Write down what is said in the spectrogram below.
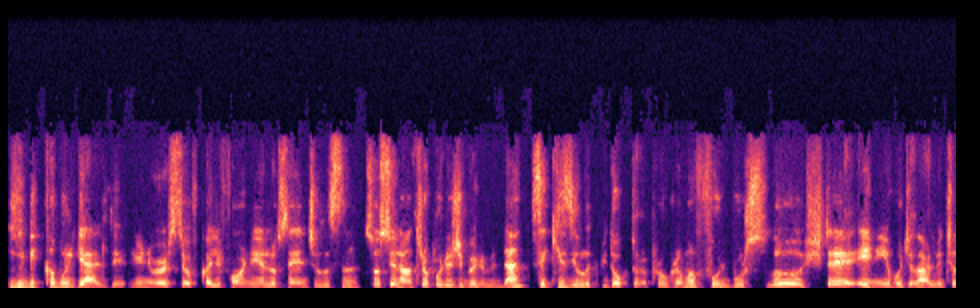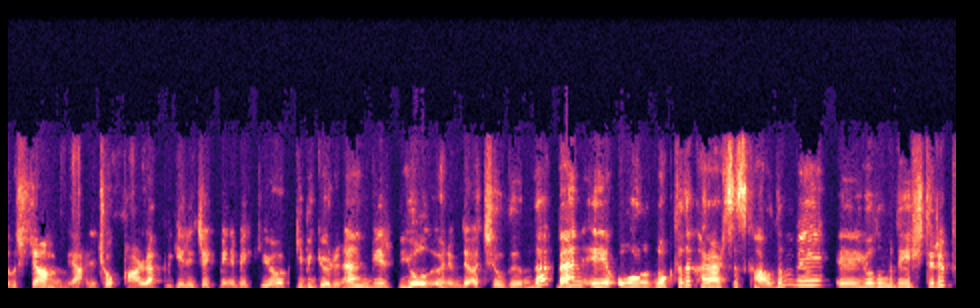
iyi bir kabul geldi. University of California Los Angeles'ın sosyal antropoloji bölümünden 8 yıllık bir doktora programı full burslu işte en iyi hocalarla çalışacağım yani çok parlak bir gelecek beni bekliyor gibi görünen bir yol önümde açıldığında ben e, o noktada kararsız kaldım ve e, yolumu değiştirip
